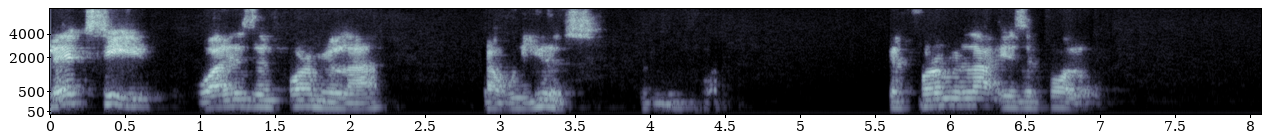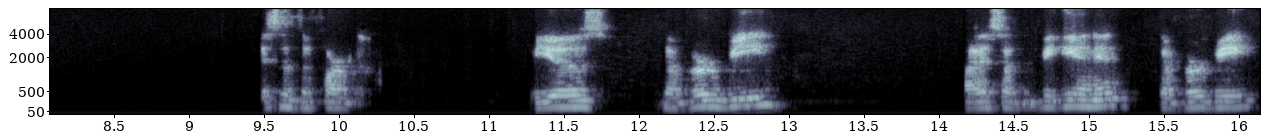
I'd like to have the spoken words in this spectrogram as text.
Let's see what is the formula that we use. The formula is the following. This is the formula. We use the verb be, that is at the beginning, the verb be.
